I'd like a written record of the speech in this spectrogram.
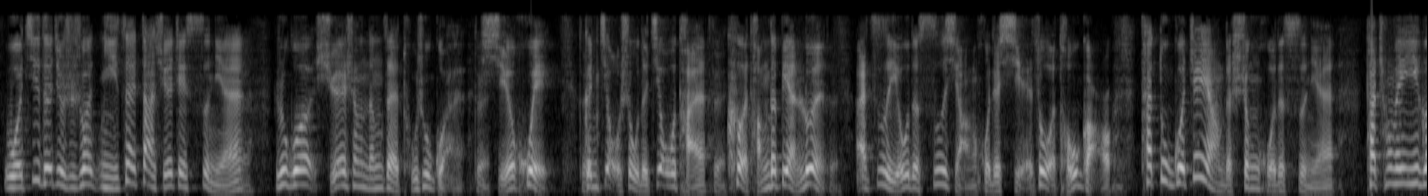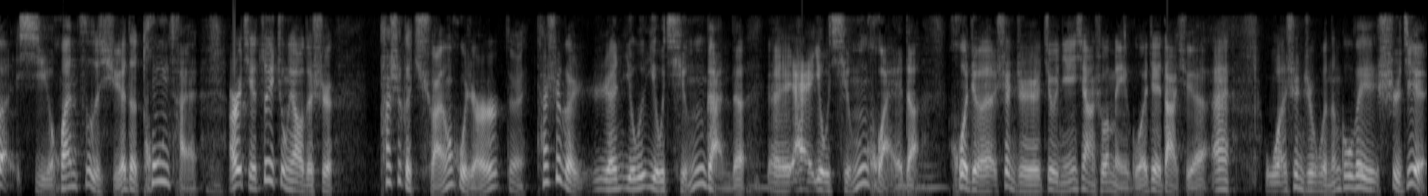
我记得就是说你在大学这四年，如果学生能在图书馆、协会。跟教授的交谈，课堂的辩论，哎，自由的思想或者写作投稿，他度过这样的生活的四年，他成为一个喜欢自学的通才，而且最重要的是。他是个全乎人儿，对，他是个人有有情感的，呃，哎，有情怀的，或者甚至就您像说美国这大学，哎，我甚至我能够为世界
